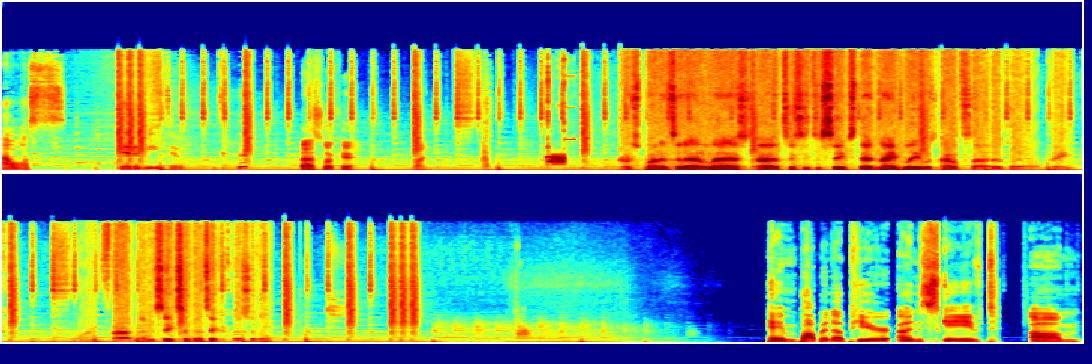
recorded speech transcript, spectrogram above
I was. Didn't mean to. That's okay. Fine. Responding to that last uh 1066, that Nightblade was outside of the bank on 596. I'm gonna take a closer look. Him popping up here unscathed um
